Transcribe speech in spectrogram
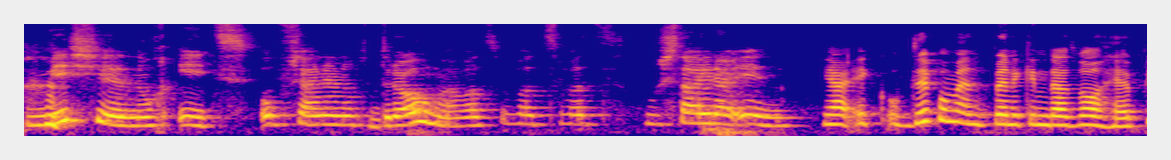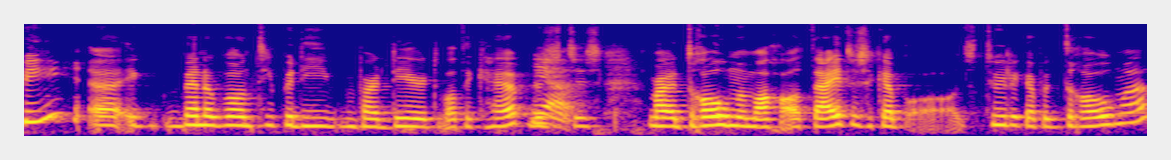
mis je nog iets? Of zijn er nog dromen? Wat, wat, wat, hoe sta je daarin? Ja, ik, op dit moment ben ik inderdaad wel happy. Uh, ik ben ook wel een type die waardeert wat ik heb. Dus ja. het is, maar dromen mag altijd. Dus ik heb, natuurlijk heb ik dromen.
